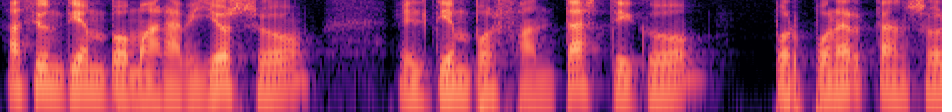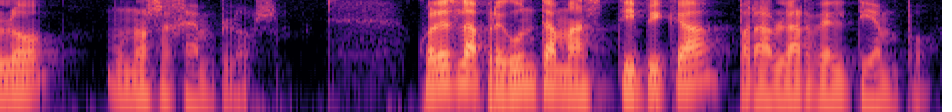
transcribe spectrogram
hace un tiempo maravilloso, el tiempo es fantástico, por poner tan solo unos ejemplos. ¿Cuál es la pregunta más típica para hablar del tiempo?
